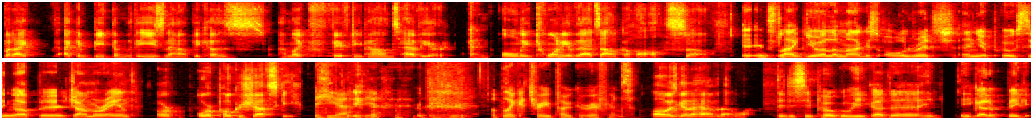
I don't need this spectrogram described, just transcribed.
but I I can beat them with ease now because I'm like 50 pounds heavier and only 20 of that's alcohol. So it's like you're LaMarcus Aldridge and you're posting up uh, Ja Morant or or Pokusevski. Yeah, yeah. Obligatory poker reference. Always got to have that one. Did you see Poku? He got a he, he got a big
